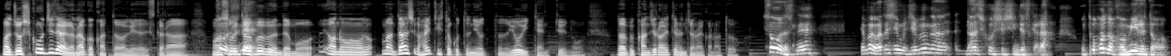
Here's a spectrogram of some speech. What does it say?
まあ、女子校時代が長かったわけですから、まあ、そういった部分でも、でね、あの、まあ、男子が入ってきたことによっての良い点っていうのを、だいぶ感じられてるんじゃないかなと。そうですね。やっぱり私も自分が男子校出身ですから、男の子を見ると、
